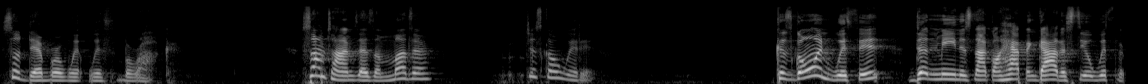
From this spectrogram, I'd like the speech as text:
So Deborah went with Barak. Sometimes, as a mother, just go with it. Because going with it doesn't mean it's not going to happen. God is still with her.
